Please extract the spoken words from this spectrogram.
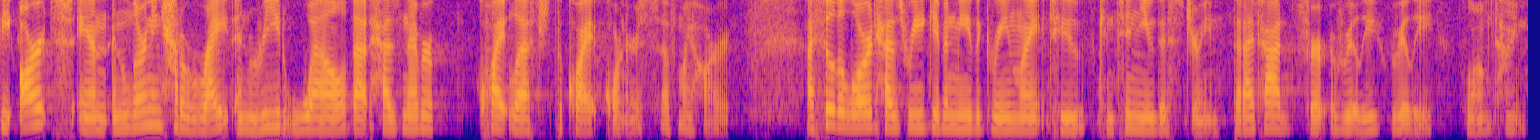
the arts and, and learning how to write and read well that has never quite left the quiet corners of my heart. I feel the Lord has re given me the green light to continue this dream that I've had for a really, really long time.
